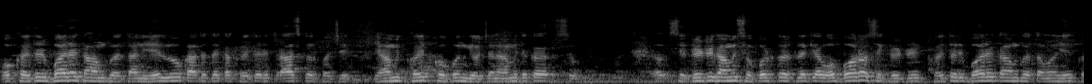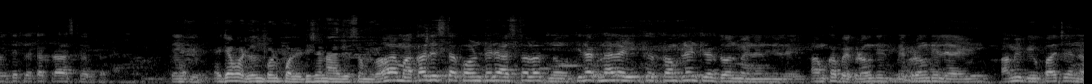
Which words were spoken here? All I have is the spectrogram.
हो खंय तरी बरें काम करता आनी हे लोक आतां ताका खंय तरी त्रास करपाचे हे आमी खंयच खोपून घेवचे ना आमी ताका सेक्रेटरीक आमी सपोर्ट करतले की हो बरो सेक्रेटरी खंय तरी बरें काम करता म्हणून हे खंय तरी ताका त्रास करता थँक्यू हेच्या फाटल्यान कोण पॉलिटिशियन दिसता तुमकां हय म्हाका दिसता कोण तरी आसतलोच न्हू. कित्याक नाल्यार ही कंप्लेंट कित्याक दोन म्हयन्यांनी दिली. आमकां बेकडोवंक दिली बेकडोवंक दिली ही आमी भिवपाचे ना.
